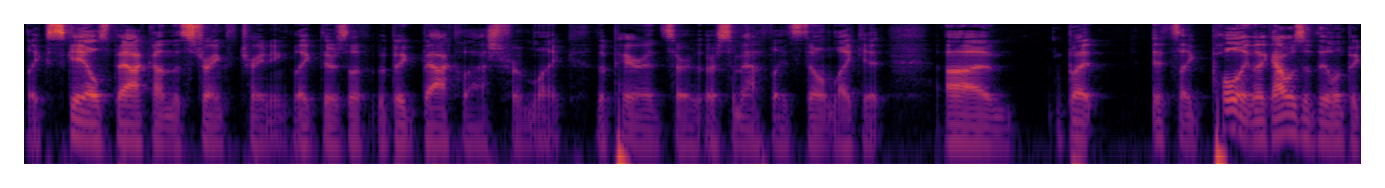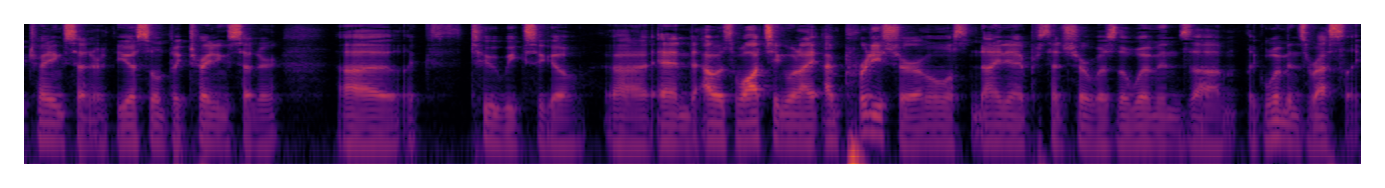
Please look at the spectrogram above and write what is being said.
like scales back on the strength training. Like there's a, a big backlash from like the parents or, or some athletes don't like it. Um, but it's like pulling. Like I was at the Olympic Training Center, the U.S. Olympic Training Center, uh, like two weeks ago, uh, and I was watching what I I'm pretty sure I'm almost 99 percent sure was the women's um, like women's wrestling,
